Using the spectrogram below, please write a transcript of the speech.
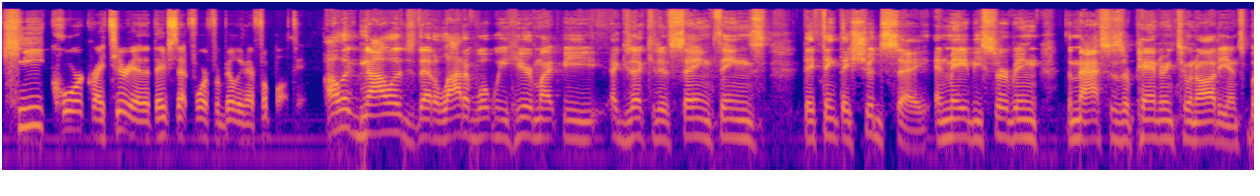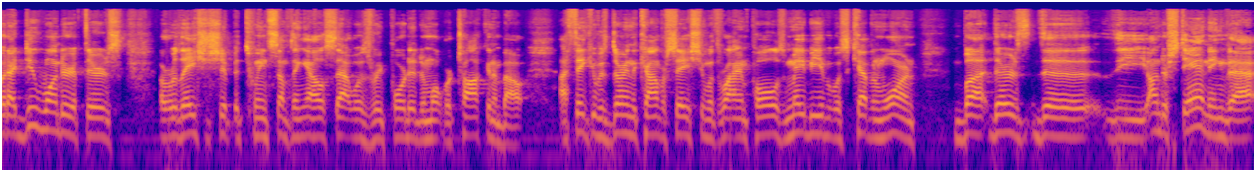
key core criteria that they've set forth for building their football team. I'll acknowledge that a lot of what we hear might be executives saying things they think they should say and maybe serving the masses or pandering to an audience. But I do wonder if there's a relationship between something else that was reported and what we're talking about. I think it was during the conversation with Ryan Poles, maybe it was Kevin Warren, but there's the the understanding that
